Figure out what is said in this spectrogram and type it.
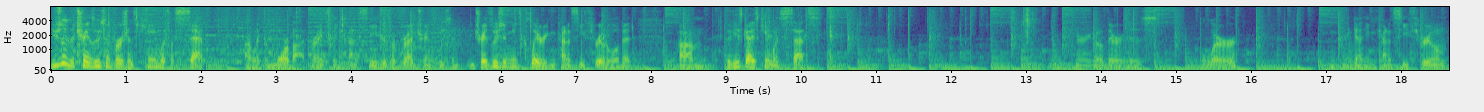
usually the translucent versions came with a set, uh, like the Morbot, right? So you can kind of see here's a red translucent. And translucent means clear. You can kind of see through it a little bit. Um, but these guys came with sets. There we go. There is Blur. And again, you can kind of see through them.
